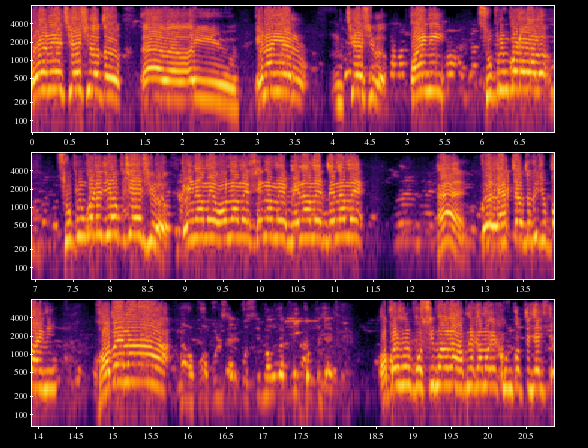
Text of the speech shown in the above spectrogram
ওরা নিয়ে চেয়েছিল তো ওই এনআই এর চেয়েছিল। পায়নি সুপ্রিম কোর্টে গেল। সুপ্রিম কোর্টে যেও চেয়েছিল। এই নামে ও নামে সে নামে বেনামে দে নামে। হ্যাঁ কই একটাও তো কিছু পায়নি। হবে না! অপারেশন পশ্চিমবাংলা আপনাকে আমাকে খুন করতে চাইছে?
